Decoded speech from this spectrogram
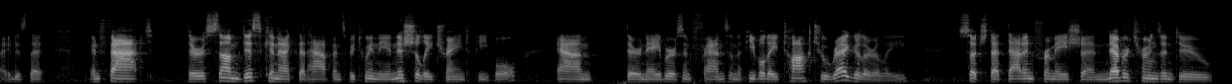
right? Is that in fact there is some disconnect that happens between the initially trained people and their neighbors and friends and the people they talk to regularly, such that that information never turns into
